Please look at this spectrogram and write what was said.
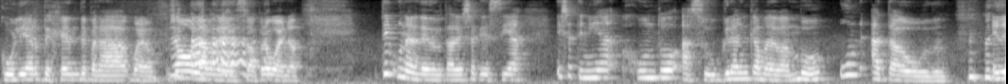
culiarte gente para. Bueno, ya vamos a hablar de eso, pero bueno. Tengo una anécdota de ella que decía. Ella tenía junto a su gran cama de bambú un ataúd en el,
